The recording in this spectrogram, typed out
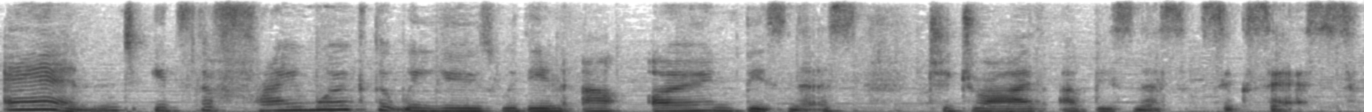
and it's the framework that we use within our own business to drive our business success.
